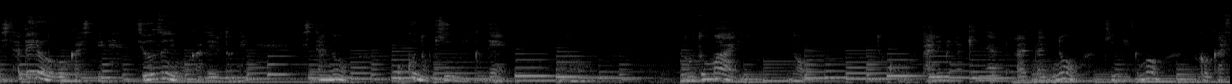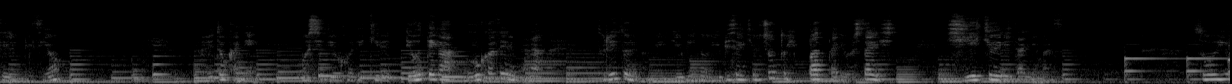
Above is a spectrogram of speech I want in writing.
下ベロを動かして上手に動かせるとねねもし両方できる両手が動かせるならそれぞれのね指の指先をちょっと引っ張ったり押したりし刺激を入れてあげます。そういう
